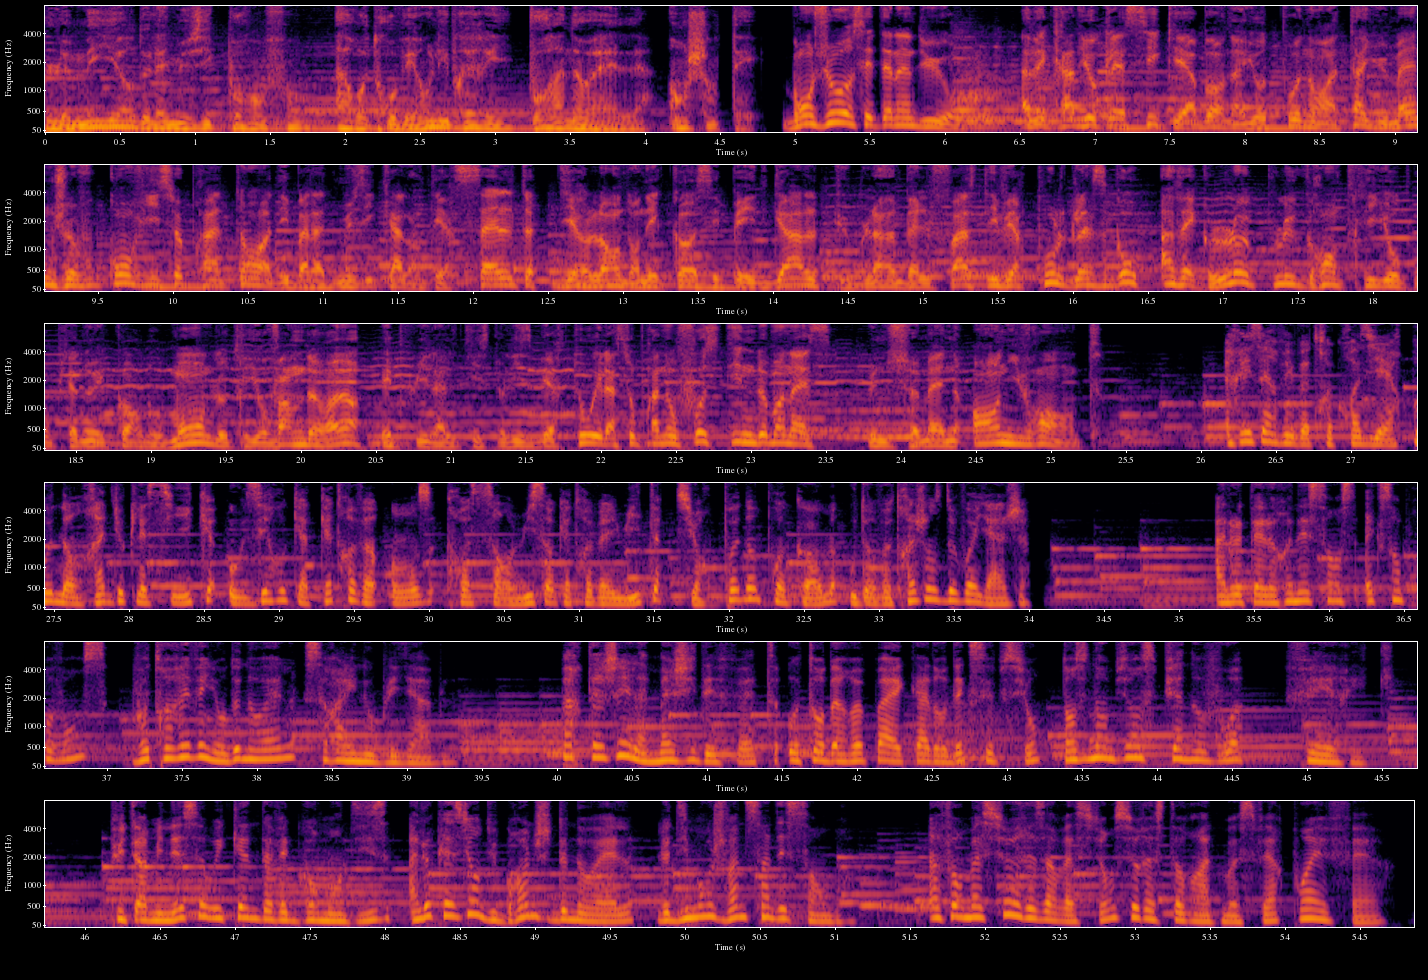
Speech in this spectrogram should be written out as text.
Le meilleur de la musique pour enfants à retrouver en librairie pour un Noël enchanté. Bonjour, c'est Alain Duo. Avec Radio Classique et à bord d'un yacht ponant à taille humaine, je vous convie ce printemps à des balades musicales en terre celte, d'Irlande en Écosse et Pays de Galles, Dublin, Belfast, Liverpool, Glasgow, avec le plus grand trio pour piano et cordes au monde, le trio Wanderer, et puis l'altiste Lise Berthaud et la soprano Faustine de Monès. Une semaine enivrante. Réservez votre croisière Ponant Radio Classique au 04 91 300 888 sur ponant.com ou dans votre agence de voyage. À l'hôtel Renaissance Aix-en-Provence, votre réveillon de Noël sera inoubliable. Partagez la magie des fêtes autour d'un repas à cadre d'exception dans une ambiance piano-voix féerique. Puis terminez ce week-end avec gourmandise à l'occasion du brunch de Noël le dimanche 25 décembre. Informations et réservations sur restaurantatmosphère.fr.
